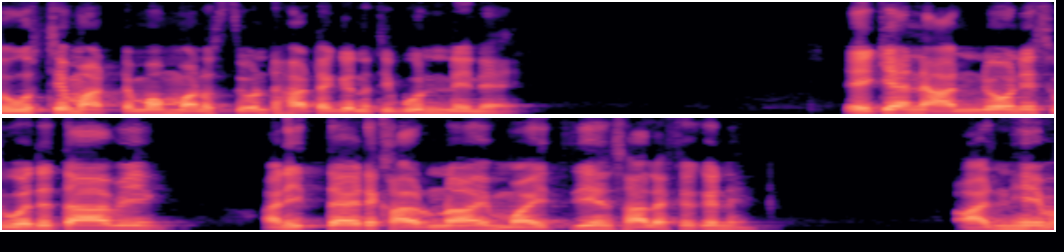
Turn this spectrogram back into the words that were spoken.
දූෂ්‍ය මට්ටමම මිනිස්සුන්ට හටගෙන තිබුණේ නැහැ. ඒ කියන්නේ අන්‍යෝන්‍ය සුවදතාවයෙන් අනිත් අයට කරුණාවෙන් මෛත්‍රියෙන් සලකගෙන අන්හෙම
